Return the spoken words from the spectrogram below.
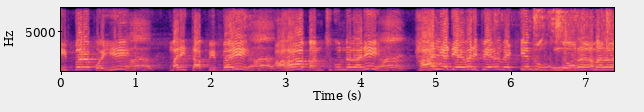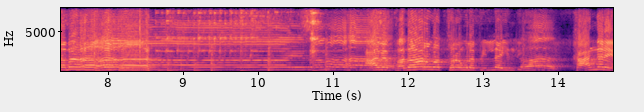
నిబ్బరపోయి. మరి తబ్బిబ్బయి ఆ. ఆహా పంచుకున్నదని ఆ. హాల్య దేవని పేరు పెట్టిండ్రు ఓ రామ రామ. ఆమె పదహారు వత్సరముల పిల్ల అయింది. కాంగనే.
